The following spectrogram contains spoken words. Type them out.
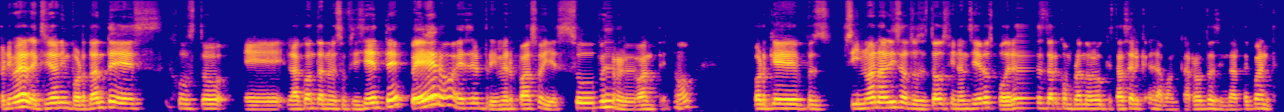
primera lección importante es justo, eh, la cuenta no es suficiente, pero es el primer paso y es súper relevante, ¿no? Porque, pues, si no analizas los estados financieros, podrías estar comprando algo que está cerca de la bancarrota sin darte cuenta.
